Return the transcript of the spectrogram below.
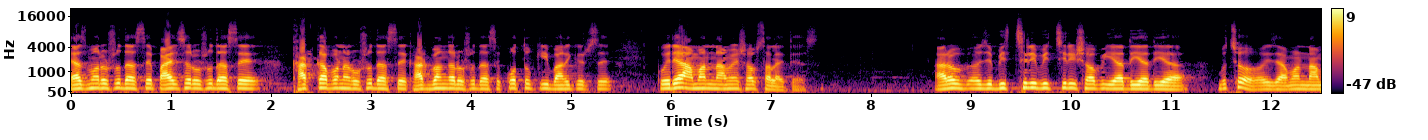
অ্যাজমার ওষুধ আছে, পাইলসের ওষুধ আছে, খাট কাঁপানোর ওষুধ আছে, খাট ভাঙ্গার ওষুধ আছে, কত কি বাড়ি করছে, কইরা আমার নামে সব চালাইতে আছে। আরও ওই যে বিচ্ছিরি বিচ্ছিরি সব ইয়া দিয়া দিয়া, বুঝছ? ওই যে আমার নাম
